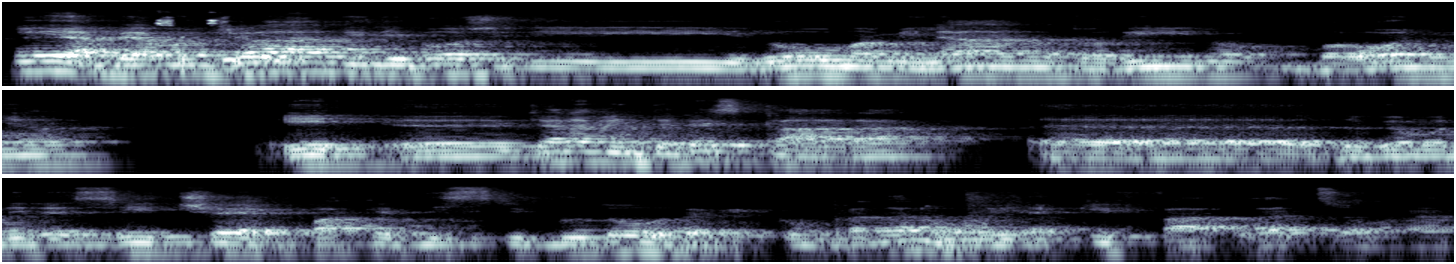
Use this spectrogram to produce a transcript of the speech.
noi abbiamo già dei depositi Roma, Milano, Torino, Bologna e eh, chiaramente Pescara eh, dobbiamo dire sì, c'è qualche distributore che compra da noi e chi fa la zona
